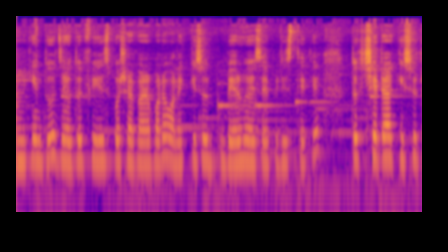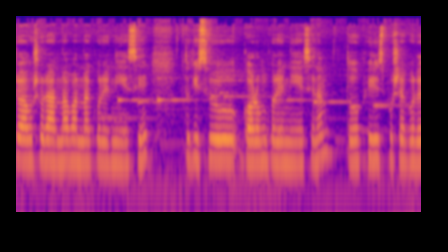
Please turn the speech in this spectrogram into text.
আমি কিন্তু যেহেতু ফ্রিজ পরিষ্কার করার পরে অনেক কিছু বের হয়েছে ফ্রিজ থেকে, তো সেটা কিছুটা অংশ রান্না বান্না করে নিয়েছি। তো কিছু গরম করে নিয়েছিলাম। তো ফ্রিজ পরিষ্কার করে,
